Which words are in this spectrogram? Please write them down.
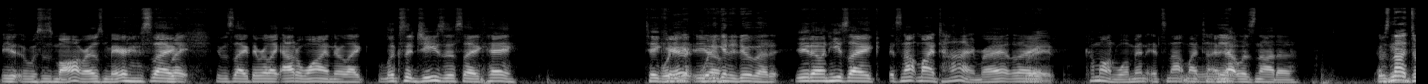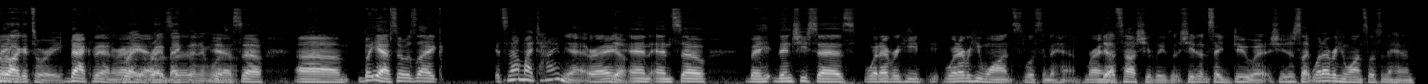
it was his mom, right? It was Mary. It was like Right. it was like they were like out of wine. They're like looks at Jesus like, hey, take What, are care. you, gonna- what are you gonna do about it? you know, and he's like, it's not my time, right? Like, right. come on, woman, it's not my time. And Yeah. that was not a. It was I mean, not thing derogatory. back then, right? Right, Yeah, right, back so- then it wasn't. So, um, but yeah, so it was like, it's not my time yet, right? Yeah. And and so, but then she says, whatever he whatever he wants, listen to him, right? Yeah. That's how she leaves it. She didn't say do it. She's just like whatever he wants, listen to him,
